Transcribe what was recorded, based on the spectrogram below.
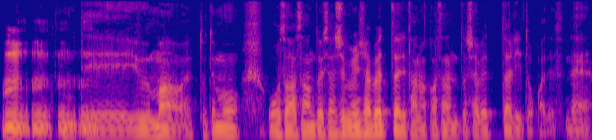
うんうんうん。っていう、まあ、とても、大沢さんと久しぶりに喋ったり、田中さんと喋ったりとかですね。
